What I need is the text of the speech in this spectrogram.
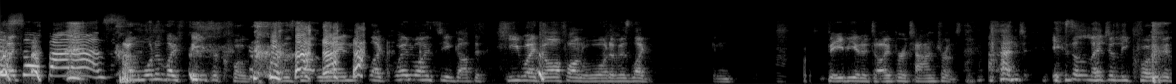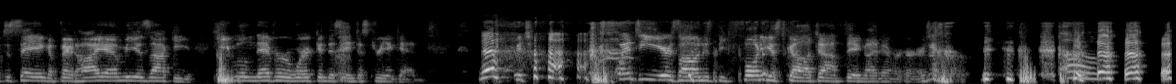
I- so badass. And one of my favorite quotes was that when, like, when Weinstein got this, he went off on one of his like baby in a diaper tantrums, and is allegedly quoted to saying about Hayao Miyazaki, "He will never work in this industry again." Which- Twenty years on is the funniest goddamn thing I've ever heard. oh,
